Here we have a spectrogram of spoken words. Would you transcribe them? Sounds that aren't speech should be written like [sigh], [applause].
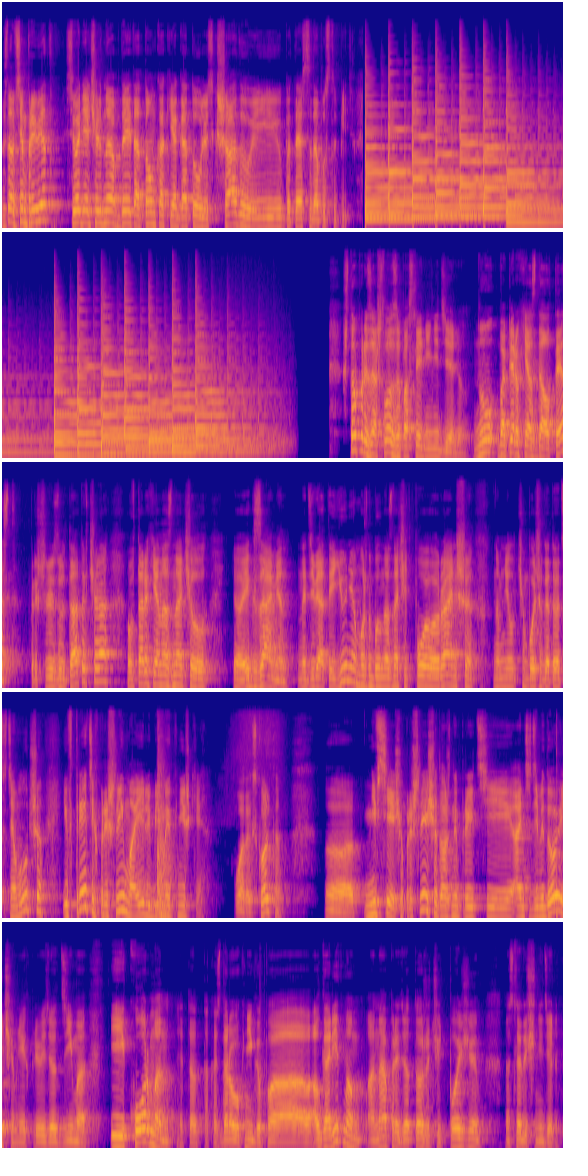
Ну что, всем привет! Сегодня очередной апдейт о том, как я готовлюсь к шаду и пытаюсь сюда поступить. Что произошло за последнюю неделю? Ну, во-первых, я сдал тест, пришли результаты вчера. Во-вторых, я назначил э, экзамен на 9 июня, можно было назначить пораньше, но мне чем больше готовиться, тем лучше. И в-третьих, пришли мои любимые книжки. Вот их сколько? Э, не все еще пришли, еще должны прийти Антидемидовичи, мне их приведет Дима, и Корман, это такая здоровая книга по алгоритмам, она придет тоже чуть позже, на следующей неделе.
